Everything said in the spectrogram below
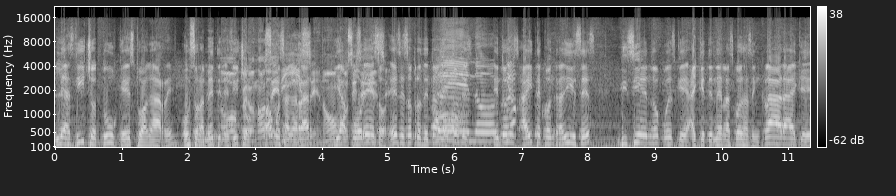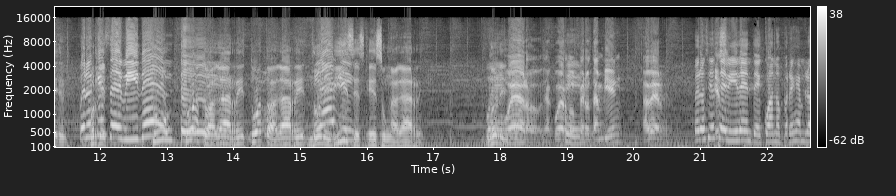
¿Le has dicho tú que es tu agarre? ¿O solamente le has dicho no vamos se a agarrar? dice, ¿no? Ya, ¿O sí por se eso, dice? ese es otro detalle. Bueno, entonces, entonces ahí te contradices diciendo pues que hay que tener las cosas en clara, hay que Pero es porque que es evidente. tú, tú a tu agarre, tú a tu agarre no le alguien- dices que es un agarre. Bueno. De acuerdo, de acuerdo. Sí. Pero también, a ver, Pero sí es, Es- evidente cuando, por ejemplo,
